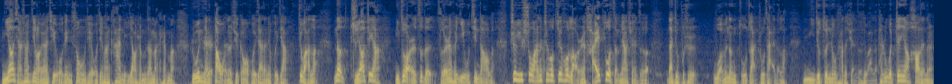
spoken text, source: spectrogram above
你要想上敬老院去，我给你送过去。我经常看你要什么，咱买什么。如果你想到我那儿去，跟我回家，咱就回家，就完了。那只要这样，你做儿子的责任和义务尽到了。至于说完了之后，最后老人还做怎么样选择，那就不是。我们能主宰主宰的了，你就尊重他的选择就完了。他如果真要耗在那儿，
